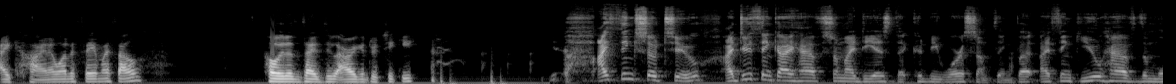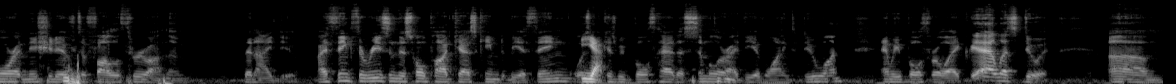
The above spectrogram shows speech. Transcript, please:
I kind of want to say myself. Hope it doesn't sound too arrogant or cheeky. I think so too. I do think I have some ideas that could be worth something, but I think you have the more initiative to follow through on them than I do. I think the reason this whole podcast came to be a thing was Yeah. because we both had a similar idea of wanting to do one, and we both were like, "Yeah, let's do it." Um,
